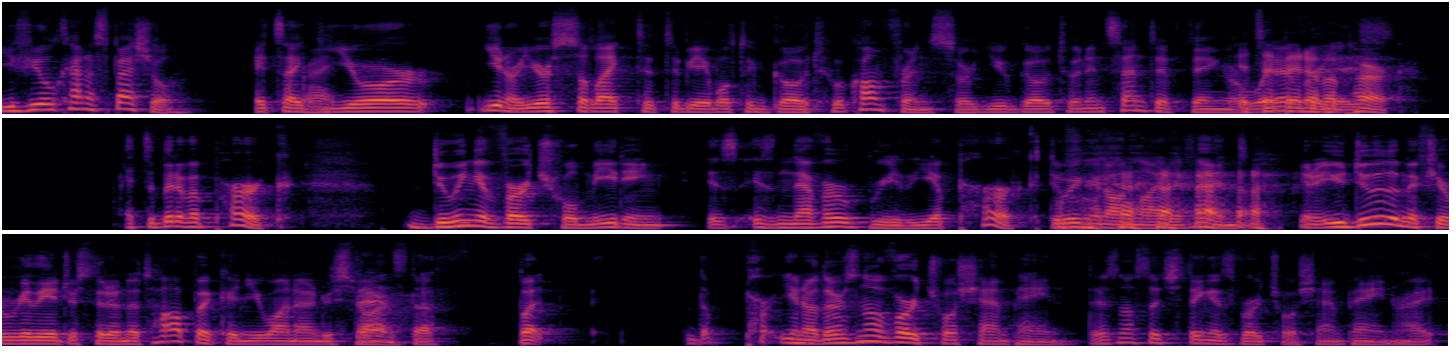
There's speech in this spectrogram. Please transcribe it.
you feel kind of special. It's like right. you're, you know, you're selected to be able to go to a conference or you go to an incentive thing or it's a bit of a perk. It's a bit of a perk. Doing a virtual meeting is is never really a perk. Doing an online event, you know, you do them if you're really interested in a topic and you want to understand sure. stuff. The you know there's no virtual champagne. There's no such thing as virtual champagne right?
